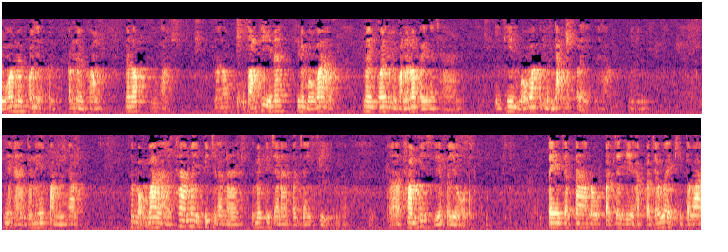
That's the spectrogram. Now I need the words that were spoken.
บอกว่าไม่พ้นจากกำเนิดของ นรกนะครับนรกสองที่นะ ที่หนึ่งบอกว่า ไม่พ้นกำเนิดของนรกเปรตฉานอีกที่บอกว่ากำเนิดยักษ์และเปรตนะครับเนี่ยอ่านตรงนี้ฟังนะครับท่านบอกว่าถ้าไม่พิจารณาหรือไม่พิจารณาปัจจัยสี่นะครับทำให้เสียประโยชน์ เตจตาโรปัจเจเยอปัจเจเวคิตวา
